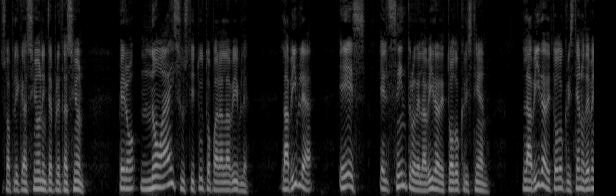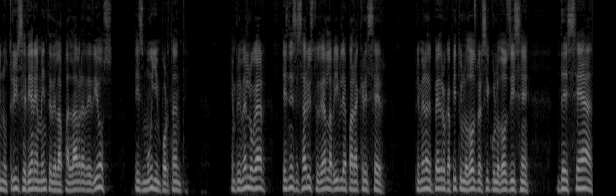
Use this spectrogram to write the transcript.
su aplicación, interpretación, pero no hay sustituto para la Biblia. La Biblia es el centro de la vida de todo cristiano. La vida de todo cristiano debe nutrirse diariamente de la palabra de Dios. Es muy importante. En primer lugar, es necesario estudiar la Biblia para crecer. Primera de Pedro capítulo 2 versículo 2 dice, Desead,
